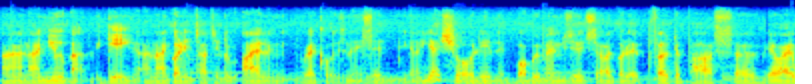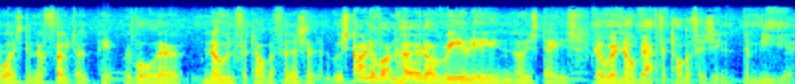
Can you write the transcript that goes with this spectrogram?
And I knew about the gig and I got in touch with Island Records and they said, yeah, yeah sure, Bob remembers you. So I got a photo pass. So there I was in a photo pit with all the known photographers. And it was kind of unheard of really in those days. There were no black photographers in the media.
